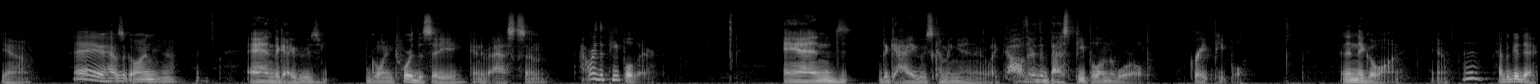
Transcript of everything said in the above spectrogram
you know, hey, how's it going? You know, and the guy who's going toward the city kind of asks him, how are the people there? And the guy who's coming in are like, oh, they're the best people in the world, great people. And then they go on, you know, eh, have a good day.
